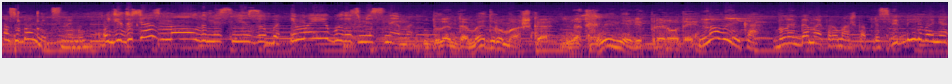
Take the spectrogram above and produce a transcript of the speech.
а зубам міцними. У дідуся змолоду міцні зуби, і мої будуть міцними. Блендамед Ромашка. Натхнення від природи. Новинка блендамет ромашка плюс відбілювання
